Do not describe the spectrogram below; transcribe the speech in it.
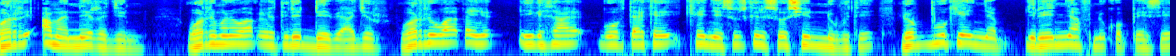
warri amanneerra jennu. Warri mana waaqayyootti deddeebi'aa jirru warri waaqayyo dhiiga isaa gooftaa keenya yesus kiristoosiin nu bute lubbuu keenya jireenyaaf nu qopheessee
